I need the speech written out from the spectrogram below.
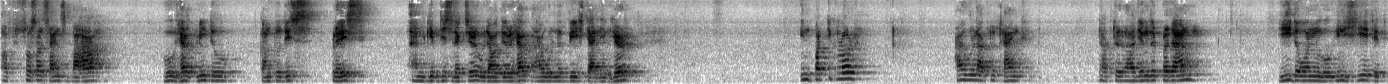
of social science Baha who helped me to come to this place and give this lecture. Without their help, I would not be standing here. In particular, I would like to thank Dr. Rajendra Pradhan. He the one who initiated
